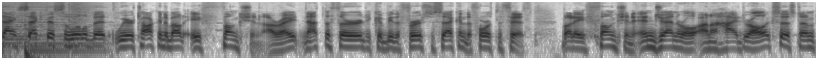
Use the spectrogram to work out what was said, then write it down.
Dissect this a little bit. We're talking about a function, all right? Not the third, it could be the first, the second, the fourth, the fifth, but a function in general on a hydraulic system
